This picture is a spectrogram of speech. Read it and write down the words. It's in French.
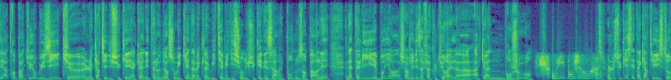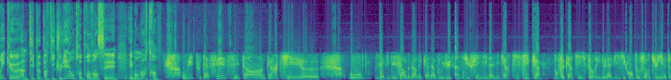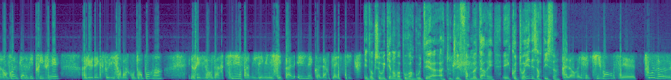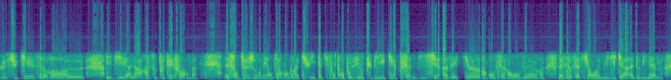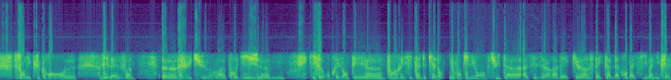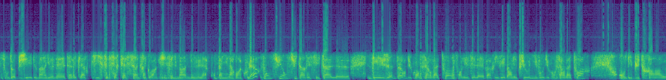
Théâtre, peinture, musique, euh, le quartier du Suquet à Cannes est à l'honneur ce week-end avec la huitième édition du Suquet des Arts. Et pour nous en parler, Nathalie Boira, chargée des affaires culturelles à, Cannes. Bonjour. Oui, bonjour. Le Suquet, c'est un quartier historique euh, un petit peu particulier entre Provence et, Montmartre. Oui, tout à fait. C'est un quartier euh, où David Lissard, le maire de Cannes, a voulu insuffler une dynamique artistique dans ce quartier historique de la ville qui compte aujourd'hui de nombreuses galeries privées, un lieu d'exposition d'art contemporain, une résidence d'artistes, un musée municipal et une école d'art plastique. Et donc ce week-end, on va pouvoir goûter à, toutes les formes d'art et, côtoyer des artistes. Alors effectivement, c'est tout le, le suquet sera euh, dédié à l'art sous toutes ses formes. Ce sont deux journées entièrement gratuites qui sont proposées au public. Samedi, avec euh, un concert à 11h, l'association Musica ad hominem sont les plus grands euh, élèves euh, futurs euh, prodiges euh, qui seront présentés pour un récital de piano. Nous continuons ensuite à, 16h avec un spectacle d'acrobatie, manipulation d'objets, de marionnettes avec l'artiste circassien Grégoire Gisselman de la compagnie La Roi Couleur. S'ensuit ensuite un récital des jeunes talents du conservatoire, ce sont les élèves arrivés dans les plus hauts niveaux du conservatoire. On débutera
